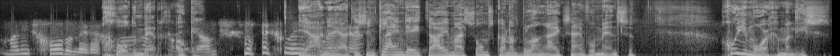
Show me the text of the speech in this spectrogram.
Marlies Goldenberg. Goldenberg, oké. Ja, nou ja, het is een klein detail, maar soms kan het belangrijk zijn voor mensen. Goedemorgen Marlies.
